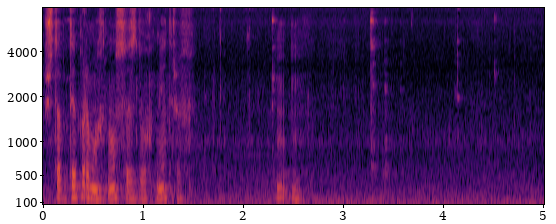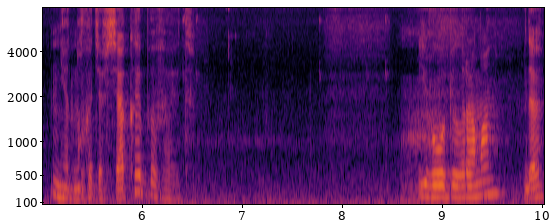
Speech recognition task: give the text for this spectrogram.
Чтоб ты промахнулся с двух метров. М-м. Нет, ну хотя всякое бывает. Его убил Роман, да?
